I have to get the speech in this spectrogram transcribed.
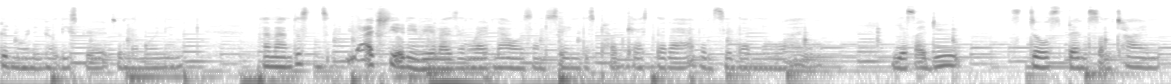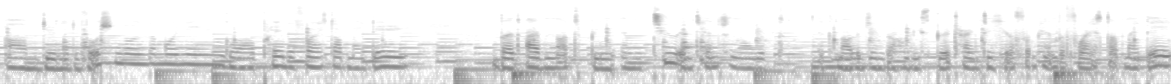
good morning Holy Spirit in the morning And I'm just actually only realizing right now as I'm saying this podcast that I haven't said that in a while. Yes, I do still spend some time um, doing a devotional in the morning, or I'll pray before I start my day. But I've not been in, too intentional with acknowledging the Holy Spirit, trying to hear from Him before I start my day.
